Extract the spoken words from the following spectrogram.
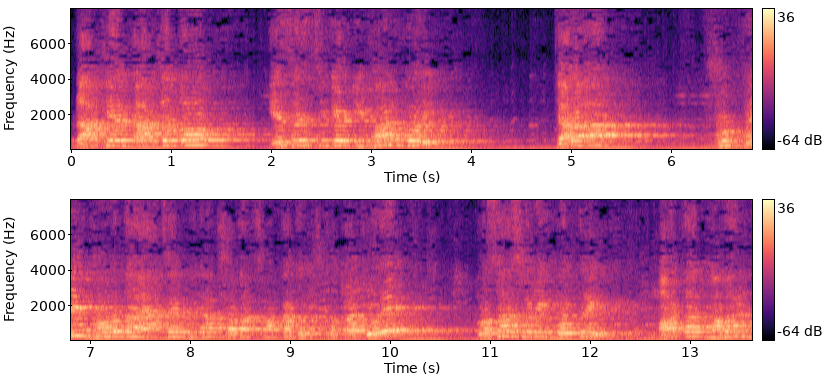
রাজ্যের কার্যত এসএসসি কে ডিফান্ড করে যারা সুপ্রিম ক্ষমতায় আছেন বিধানসভার সংখ্যাগরিষ্ঠতার জোরে প্রশাসনিক কর্তৃক অর্থাৎ নবান্ন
